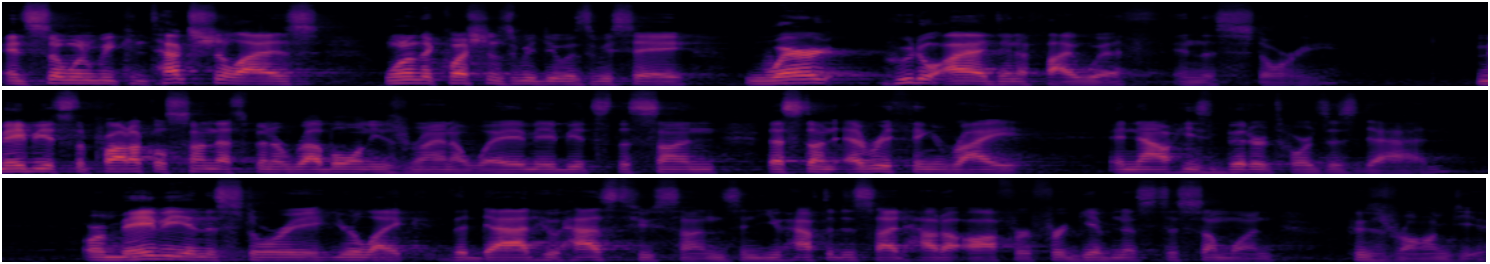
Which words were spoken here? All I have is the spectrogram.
And so when we contextualize, one of the questions we do is we say, where, who do I identify with in this story? Maybe it's the prodigal son that's been a rebel and he's ran away. Maybe it's the son that's done everything right and now he's bitter towards his dad. Or maybe in this story, you're like the dad who has two sons, and you have to decide how to offer forgiveness to someone who's wronged you.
